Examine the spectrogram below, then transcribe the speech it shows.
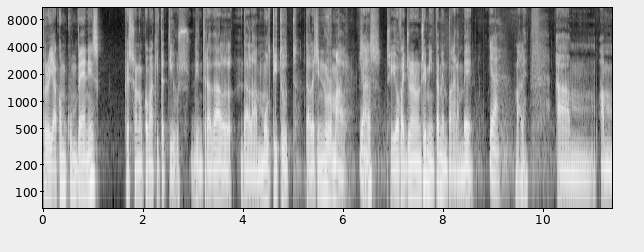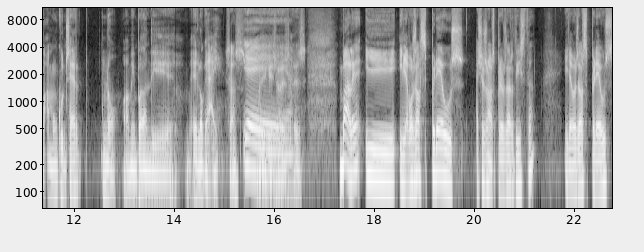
però hi ha com convenis que són com equitatius dintre del, de la multitud, de la gent normal, Ja. saps? Si jo faig un anunci, a mi també em pagaran bé. Ja. Vale? Um, amb, amb un concert, no. A mi em poden dir, és lo que hi ha, saps? Vull dir que això és, és... Vale, i, i llavors els preus, això són els preus d'artista, i llavors els preus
